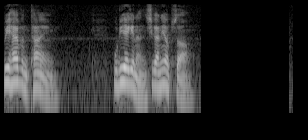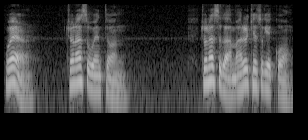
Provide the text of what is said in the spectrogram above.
We haven't time. 우리에게는 시간이 없어. Well, 조나스 went on. 조나스가 말을 계속했고,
